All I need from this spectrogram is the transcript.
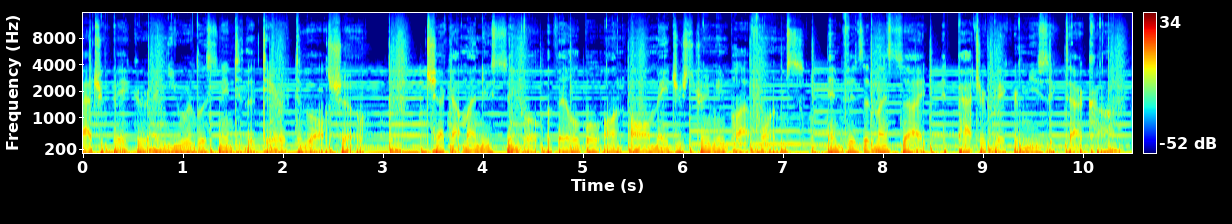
Patrick Baker, and you are listening to The Derek Duval Show. check out my new single available on all major streaming platforms and visit my site at patrickbakermusic.com.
